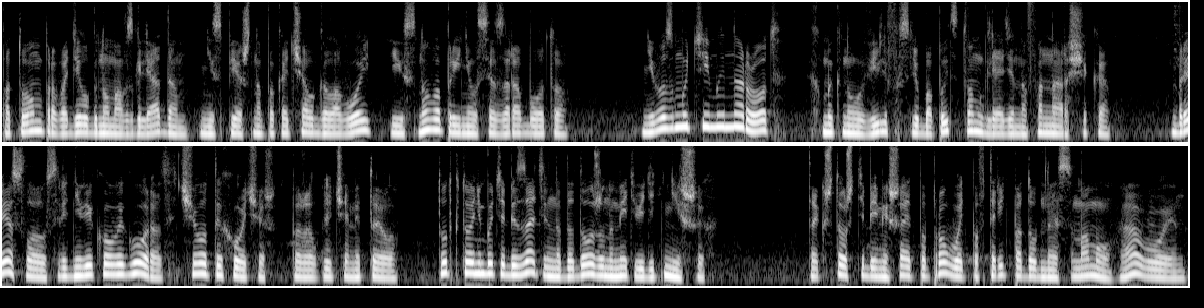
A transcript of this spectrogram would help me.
Потом проводил гнома взглядом, неспешно покачал головой и снова принялся за работу. «Невозмутимый народ», — хмыкнул Вильф с любопытством, глядя на фонарщика. «Бреслоу — средневековый город. Чего ты хочешь?» — пожал плечами Тео. «Тут кто-нибудь обязательно да должен уметь видеть низших». «Так что ж тебе мешает попробовать повторить подобное самому, а, воин?»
